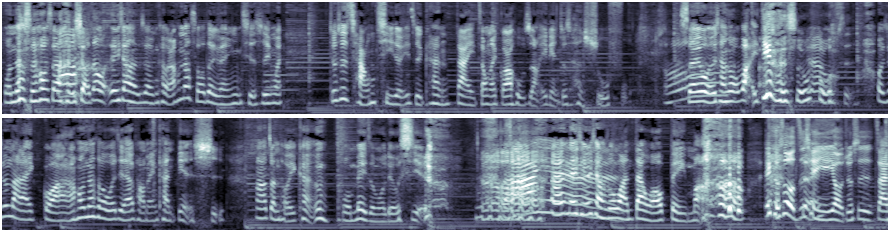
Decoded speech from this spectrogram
我那时候虽然很小，但我印象很深刻。然后那时候的原因其实是因为，就是长期的一直看大姨丈在刮胡子上，一脸就是很舒服，哦所以我就想说哇，一定很舒服，我就拿来刮。然后那时候我姐在旁边看电视，然后转头一看，嗯，我妹怎么流血了？内心就想说完蛋，我要被骂。哎、可是我之前也有，就是在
